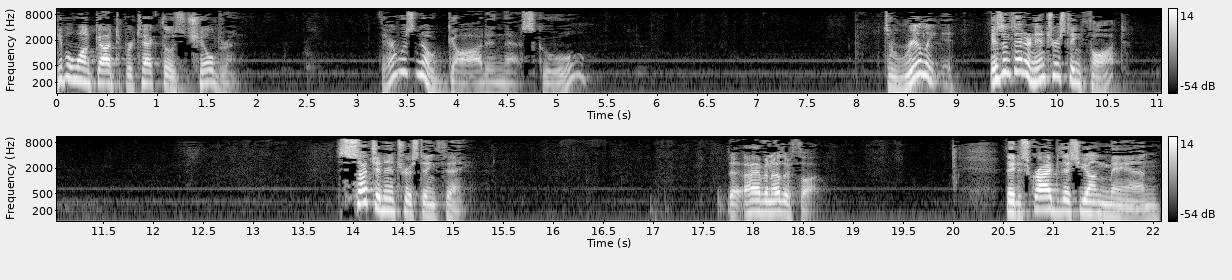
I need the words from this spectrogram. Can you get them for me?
People want God to protect those children. There was no God in that school. It's a really, isn't that an interesting thought? Such an interesting thing. I have another thought. They described this young man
